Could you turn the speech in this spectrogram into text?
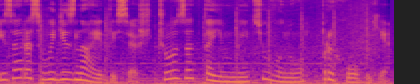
І зараз ви дізнаєтеся, що за таємницю воно приховує.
